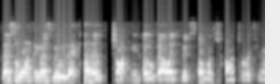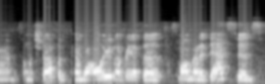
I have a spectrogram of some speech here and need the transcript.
that's the one thing in this movie that kind of shocked me though about like there's so much controversy around it, so much stuff, and, and all the reason I bring up the small amount of deaths is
